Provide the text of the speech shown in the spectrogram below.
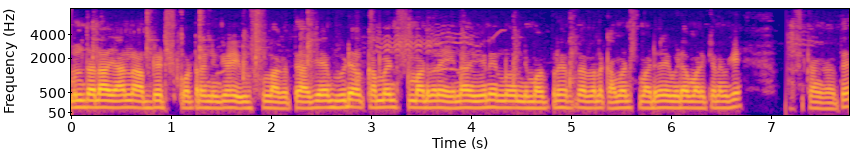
ಮುಂದೆ ನಾವು ಯಾರನ್ನ ಅಪ್ಡೇಟ್ಸ್ ಕೊಟ್ಟರೆ ನಿಮಗೆ ಯೂಸ್ಫುಲ್ ಆಗುತ್ತೆ. ಹಾಗೆ ವೀಡಿಯೋ ಕಮೆಂಟ್ಸ್ ಮಾಡಿದ್ರೆ ಏನೋ ಏನೇನು ನಿಮ್ಮ ಅಭಿಪ್ರಾಯ ಇರ್ತಾವೆಲ್ಲ ಕಮೆಂಟ್ಸ್ ಮಾಡಿದರೆ ವಿಡಿಯೋ ಮಾಡೋಕ್ಕೆ ನಮಗೆ ಸಿಕ್ಕಂಗಾಗುತ್ತೆ.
